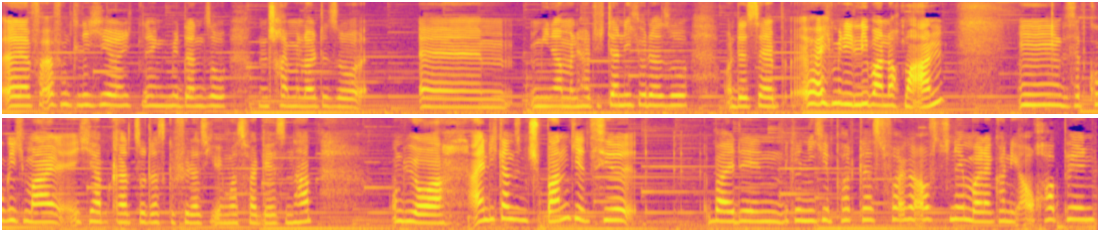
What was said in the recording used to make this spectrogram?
äh, veröffentliche. Ich denke mir dann so, und dann schreiben mir Leute so, ähm, Mina, man hört dich da nicht oder so. Und deshalb höre ich mir die lieber nochmal an. Mm, deshalb gucke ich mal. Ich habe gerade so das Gefühl, dass ich irgendwas vergessen habe. Und ja, eigentlich ganz entspannt jetzt hier bei den Kaninchen Podcast Folge aufzunehmen, weil dann kann ich auch hoppeln.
